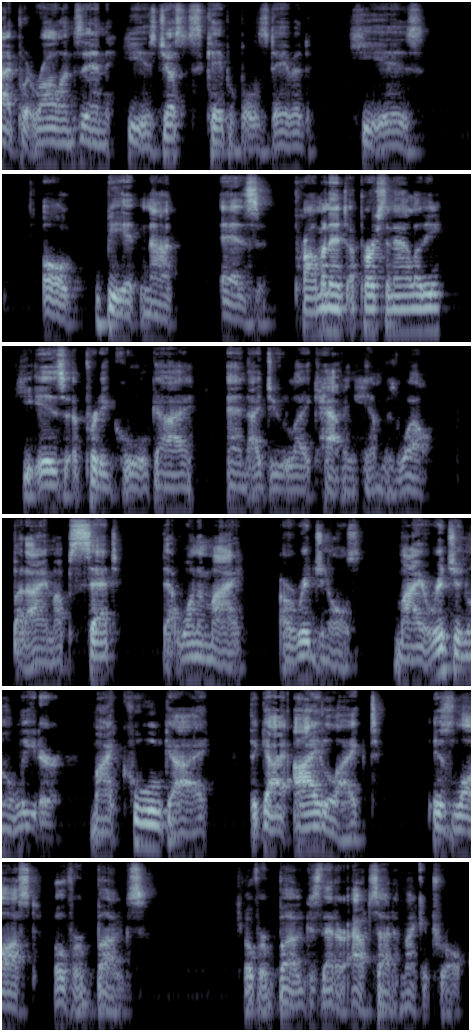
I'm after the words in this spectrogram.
I put Rollins in. He is just as capable as David. He is albeit not as prominent a personality, he is a pretty cool guy, and I do like having him as well. But I'm upset that one of my originals, my original leader, my cool guy, the guy I liked, is lost over bugs. Over bugs that are outside of my control.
